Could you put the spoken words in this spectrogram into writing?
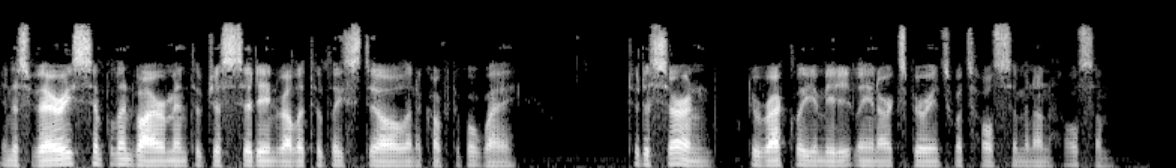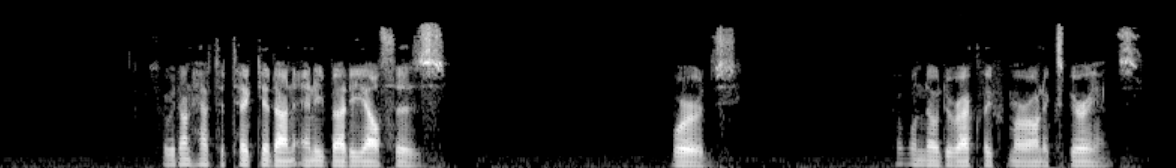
in this very simple environment of just sitting relatively still in a comfortable way, to discern directly, immediately in our experience what's wholesome and unwholesome. So we don't have to take it on anybody else's words, but we'll know directly from our own experience.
